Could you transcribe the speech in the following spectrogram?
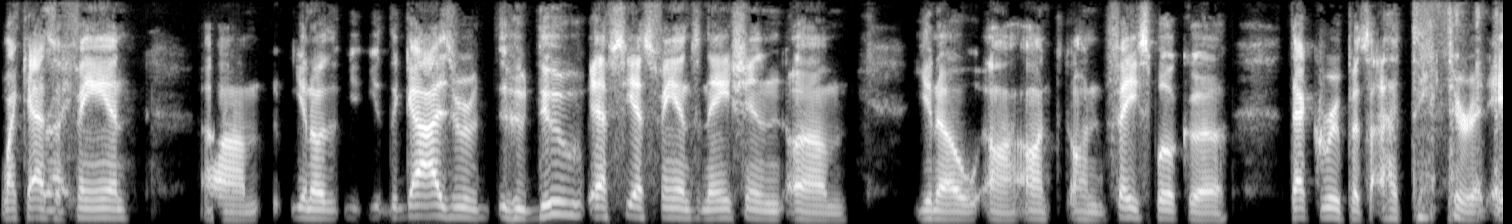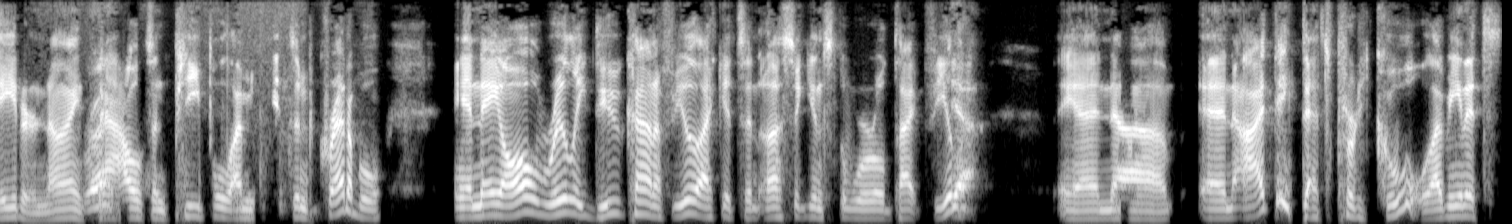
Like as right. a fan, um, you know, the, the guys who who do FCS Fans Nation, um, you know, uh, on on Facebook. That group is I think they're at eight or nine thousand right. people. I mean, it's incredible, and they all really do kind of feel like it's an us against the world type feeling. Yeah. And uh, and I think that's pretty cool. I mean, it's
